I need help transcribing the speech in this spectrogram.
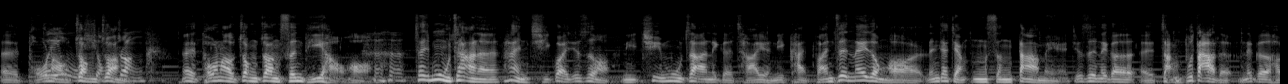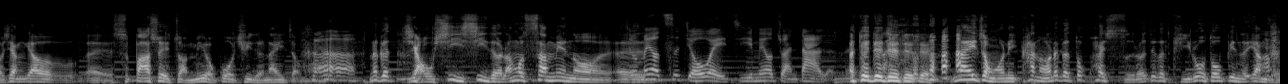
呃头脑壮壮。哎，头脑壮壮，身体好哈、哦。在木栅呢，它很奇怪，就是哦，你去木栅那个茶园一看，反正那种哦，人家讲嗯生大美，就是那个呃长不大的那个，好像要呃十八岁转没有过去的那一种、哦，那个脚细细的，然后上面哦，呃就没有吃九尾鸡，没有转大人。啊，对对对对对，那一种哦，你看哦，那个都快死了，这个体弱多病的样子，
